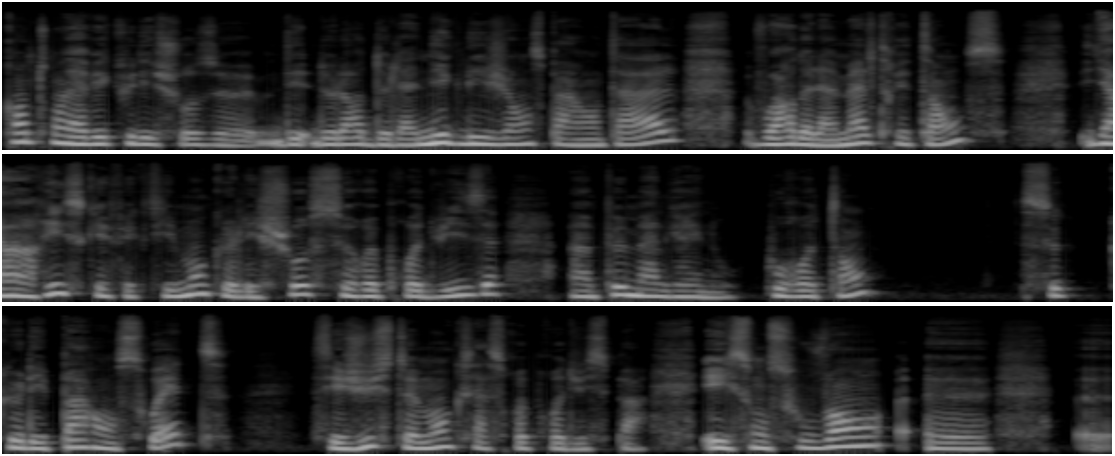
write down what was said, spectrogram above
quand on a vécu des choses de, de l'ordre de la négligence parentale, voire de la maltraitance, il y a un risque effectivement que les choses se reproduisent un peu malgré nous. Pour autant, ce que les parents souhaitent, c'est justement que ça se reproduise pas. Et ils sont souvent euh, euh,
